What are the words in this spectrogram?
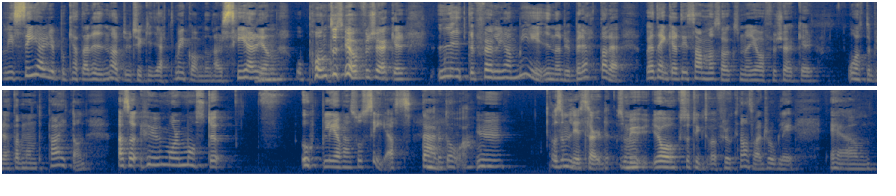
vi ser ju på Katarina att du tycker jättemycket om den här serien. Och Pontus och jag försöker lite följa med i när du berättar det. Och jag tänker att det är samma sak som när jag försöker återberätta Monty Python. Alltså humor måste upplevas och ses. där och då. Mm. Och som Lizard, som ju jag också tyckte var fruktansvärt rolig. Ehm,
